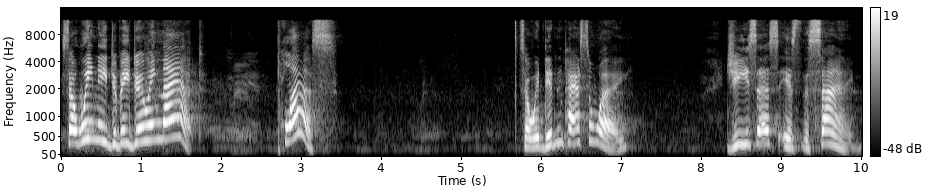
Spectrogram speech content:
so we need to be doing that. Plus. So it didn't pass away. Jesus is the same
